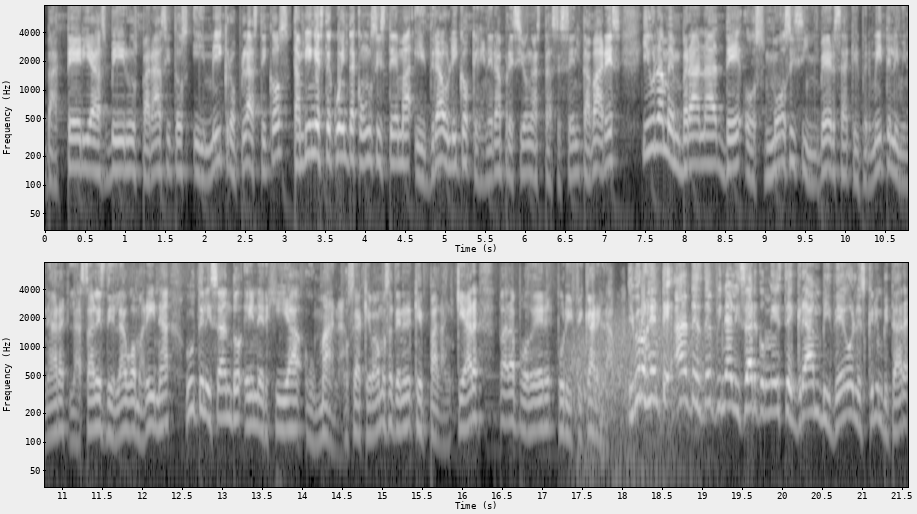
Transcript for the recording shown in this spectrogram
bacterias, virus, parásitos y microplásticos. También este cuenta con un sistema hidráulico que genera presión hasta 60 bares y una membrana de osmosis inversa que permite eliminar las sales del agua marina utilizando energía humana. O sea que vamos a tener que palanquear para poder purificar el agua. Y bueno gente, antes de finalizar con este gran video, les quiero invitar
